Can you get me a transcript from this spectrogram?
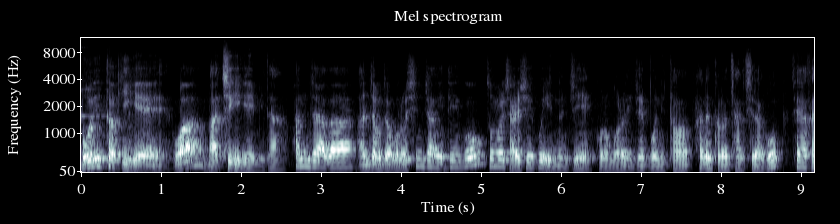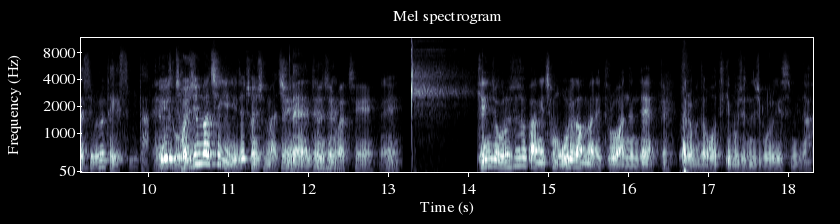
모니터 기계와 마취 기계입니다. 환자가 안정적으로 심장이 뛰고 숨을 잘 쉬고 있는지 그런 거를 이제 모니터하는 그런 장치라고 생각하시면 되겠습니다. 이게 전신 마취 기계죠? 전신 마취. 네. 네, 네, 전신 네. 마취게. 네. 개인적으로 수술방에 참 오래간만에 들어왔는데 네. 여러분들 어떻게 보셨는지 모르겠습니다.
